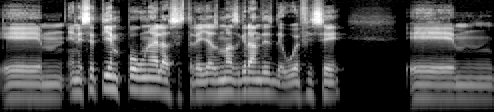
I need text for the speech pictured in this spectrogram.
Eh, en ese tiempo, una de las estrellas más grandes de UFC. Em,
